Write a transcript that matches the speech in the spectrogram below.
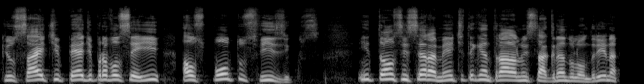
Que o site pede para você ir aos pontos físicos. Então, sinceramente, tem que entrar lá no Instagram do Londrina,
